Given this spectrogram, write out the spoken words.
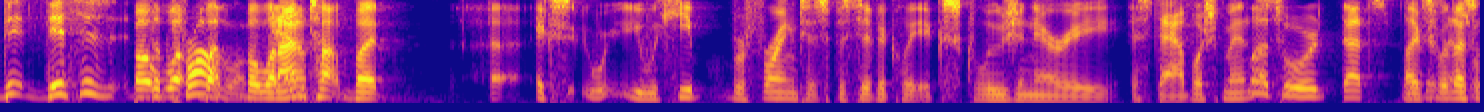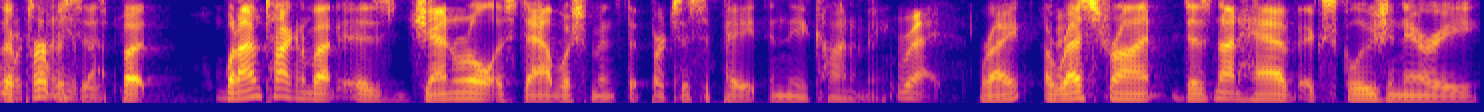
th- this is but the what, problem. But, but what I'm talking, but uh, ex- you keep referring to specifically exclusionary establishments. Well, that's what we're, that's like because so that's what their purpose is. But what I'm talking about is general establishments that participate in the economy. Right. Right. A restaurant does not have exclusionary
